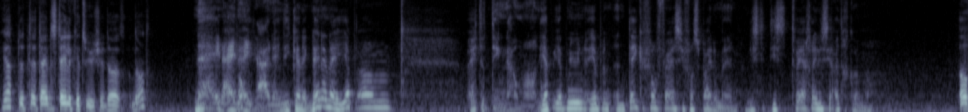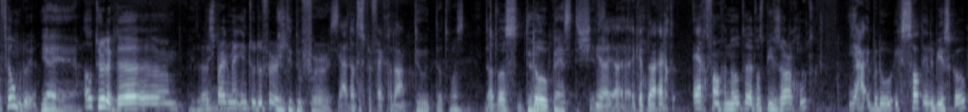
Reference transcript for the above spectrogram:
Ja, de, de- tijdens Telekids uurtje, dat, dat? Nee, nee, nee, ja, nee, die ken ik. Nee, nee, nee, je hebt, ehm heet dat ding nou, man? Je hebt, je hebt nu een, je hebt een, een tekenfilmversie van Spider-Man. Die is, die is twee jaar geleden is die uitgekomen. Oh, film bedoel je? Ja, ja, ja. Oh, tuurlijk, de Weet dat ding? Spider-Man Into the First. Into the First. Ja, dat is perfect gedaan. Dude, dat was, Dat was de dope. beste shit. Ja, ja, ja, ik heb daar echt, echt van genoten. Het was bizar goed. Ja, ik bedoel, ik zat in de bioscoop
